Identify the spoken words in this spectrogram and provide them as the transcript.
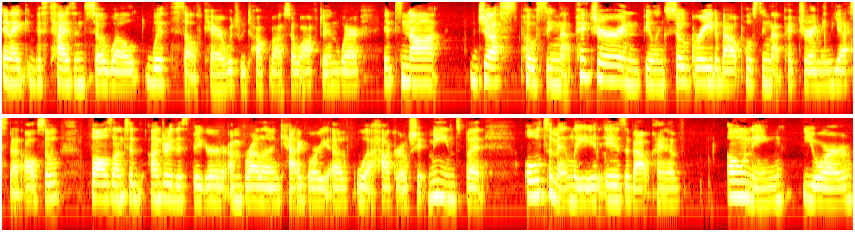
and I this ties in so well with self care, which we talk about so often, where it's not just posting that picture and feeling so great about posting that picture. I mean, yes, that also falls onto under this bigger umbrella and category of what hot girl shit means, but ultimately it is about kind of owning your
